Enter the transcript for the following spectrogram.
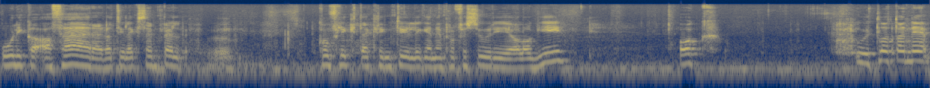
olika affärer, då, till exempel eh, konflikter kring tydligen en professur i geologi och utlåtande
